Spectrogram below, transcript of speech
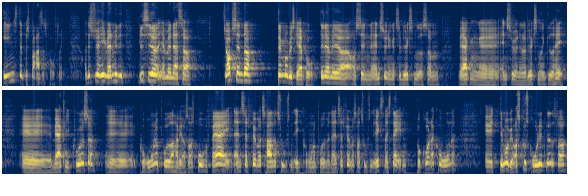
eneste besparelsesforslag. Og det synes jeg er helt vanvittigt. Vi siger, jamen altså, jobcenter, dem må vi skære på. Det der med at, sende ansøgninger til virksomheder, som hverken øh, ansøgeren eller virksomheden gider have, øh, mærkelige kurser. Øh, coronapoder har vi også, også brug for færre af. Der er ansat 35.000, ikke coronapoder, men der er ansat 35.000 ekstra i staten på grund af corona. Øh, det må vi også kunne skrue lidt ned for.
